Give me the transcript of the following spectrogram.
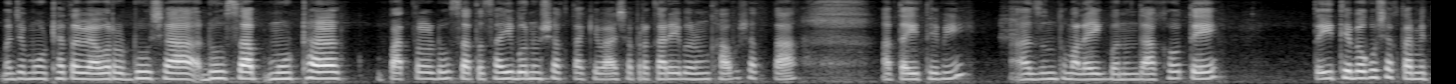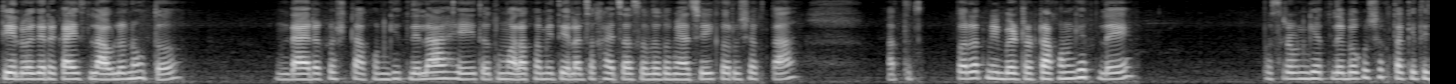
म्हणजे मोठ्या तव्यावर डोसा डोसा मोठा पातळ डोसा तसाही बनवू शकता किंवा अशा प्रकारे बनवून खाऊ शकता. आता इथे मी अजून तुम्हाला एक बनवून दाखवते. तर इथे बघू शकता मी तेल वगैरे काहीच लावलं नव्हतं. डायरेक्टच टाकून घेतलेलं आहे. तर तुम्हाला कमी तेलाचं खायचं असेल तर तुम्ही असंही करू शकता. आता परत मी बेटर टाकून घेतले. पसरवून घेतले. बघू शकता किती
